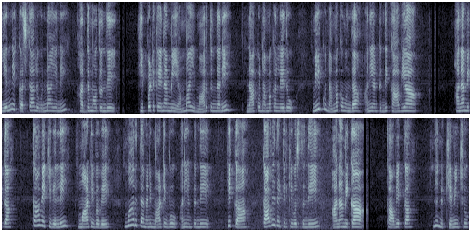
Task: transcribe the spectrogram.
ఎన్ని కష్టాలు ఉన్నాయని అర్థమవుతుంది. ఇప్పటికైనా మీ అమ్మాయి మారుతుందని నాకు నమ్మకం లేదు. మీకు నమ్మకం ఉందా అని అంటుంది కావ్య. అనామిక కావ్యకి వెళ్ళి మాటివ్వవే మారుతానని మాటివ్వు అని అంటుంది. ఇక కావ్య దగ్గరికి వస్తుంది. అనామిక కావ్యక్క నన్ను క్షమించు.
